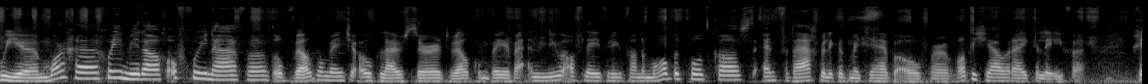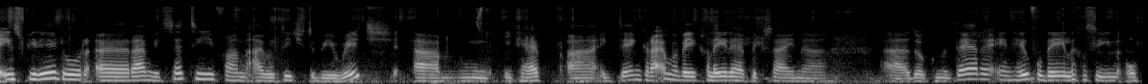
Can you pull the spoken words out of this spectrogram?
Goedemorgen, goedemiddag of goedenavond, op welk moment je ook luistert. Welkom bij een nieuwe aflevering van de Mohabbat podcast. En vandaag wil ik het met je hebben over wat is jouw rijke leven. Geïnspireerd door uh, Ramit Sethi van I Will Teach You To Be Rich. Um, ik heb, uh, ik denk ruim een week geleden heb ik zijn uh, documentaire in heel veel delen gezien op,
